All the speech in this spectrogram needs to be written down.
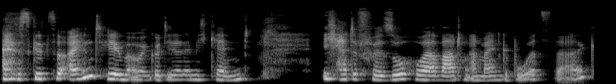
Also es gibt so ein Thema, mein Gott, jeder, der mich kennt. Ich hatte früher so hohe Erwartungen an meinen Geburtstag.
